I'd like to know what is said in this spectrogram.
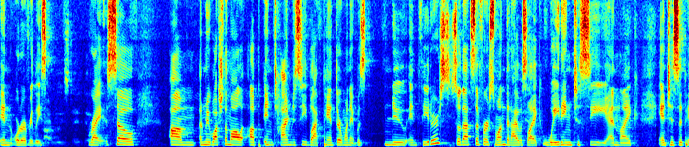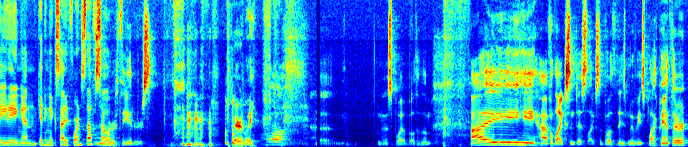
in order of release. Not release date, yeah. Right. So, um, and we watched them all up in time to see Black Panther when it was new in theaters. So that's the first one that I was like waiting to see and like anticipating and getting excited for and stuff. Remember so theaters. Barely. I'm going to spoil both of them. I have likes and dislikes of both of these movies. Black Panther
